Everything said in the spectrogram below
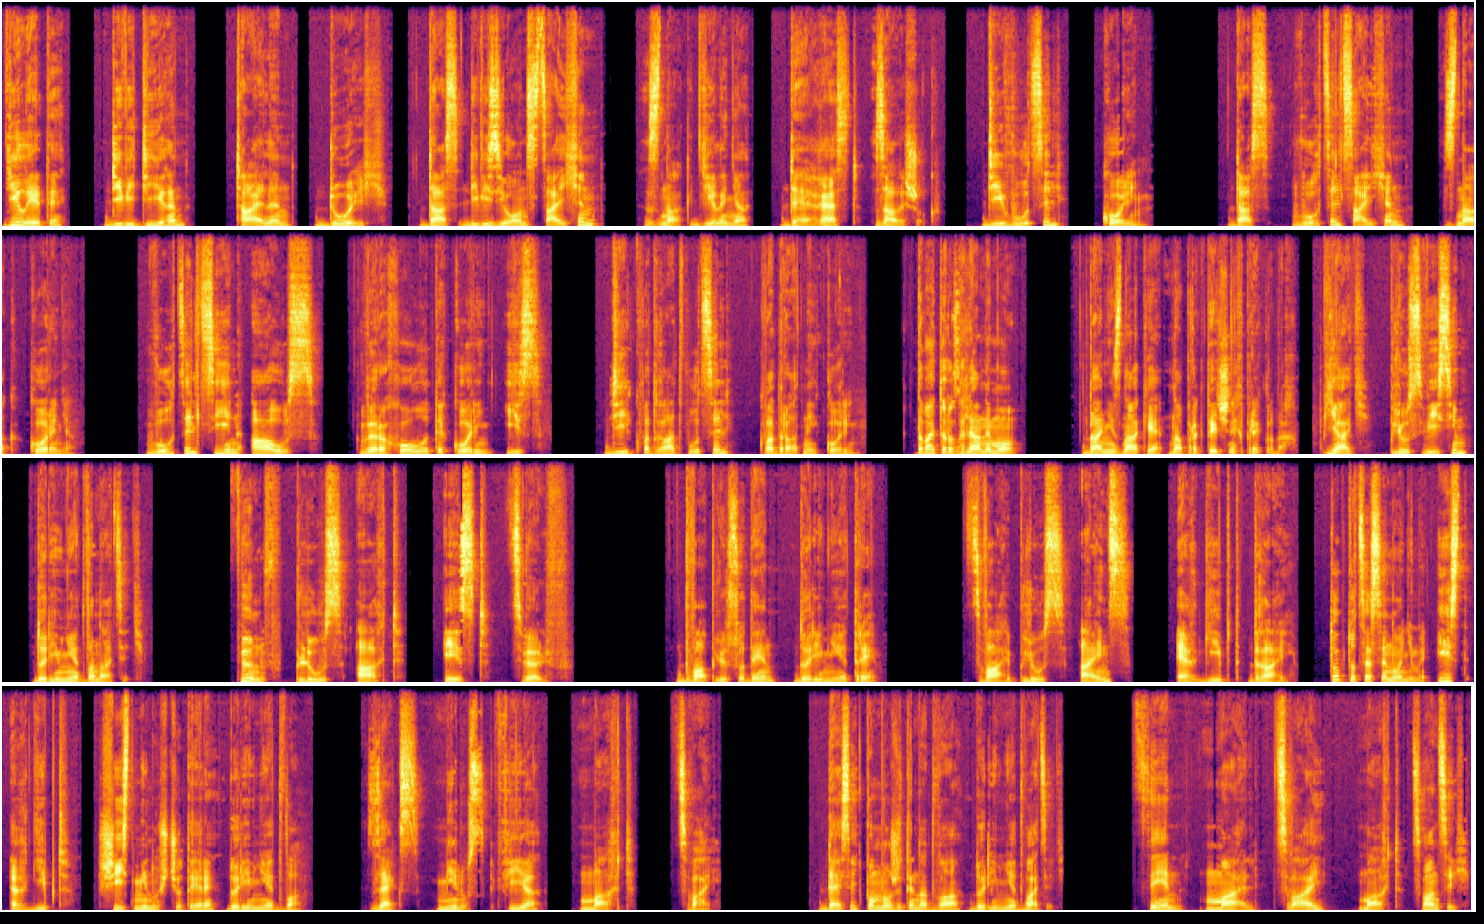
Ділити dividieren, teilen durch. Das Divisionszeichen – знак ділення, der Rest – залишок. Die Wurzel – корінь. Das Wurzelzeichen – знак кореня. Wurzel ziehen aus – вираховувати корінь із. Die Quadratwurzel – квадратний корінь. Давайте розглянемо дані знаки на практичних прикладах. 5 плюс 8 дорівнює 12. 5 плюс 8 ist 12. 2 плюс 1 дорівнює 3. 2 плюс 1 ergibt 3. Тобто це синоніми ist ergibt. 6 мінус 4 дорівнює 2. 6 мінус 4 macht 2. 10 помножити на 2 дорівнює 20. 10 mal 2 macht 20.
